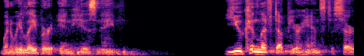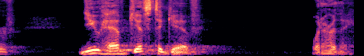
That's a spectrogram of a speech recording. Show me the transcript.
when we labor in his name. You can lift up your hands to serve. You have gifts to give. What are they?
